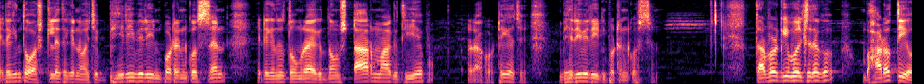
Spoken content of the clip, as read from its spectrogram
এটা কিন্তু অস্ট্রেলিয়া থেকে নেওয়া হয়েছে। ভেরি ভেরি ইম্পর্টেন্ট কোশ্চেন এটা কিন্তু তোমরা একদম স্টার মার্ক দিয়ে রাখো, ঠিক আছে? ভেরি ভেরি ইম্পর্টেন্ট কোশ্চেন তারপর কি বলছে দেখো, ভারতীয়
